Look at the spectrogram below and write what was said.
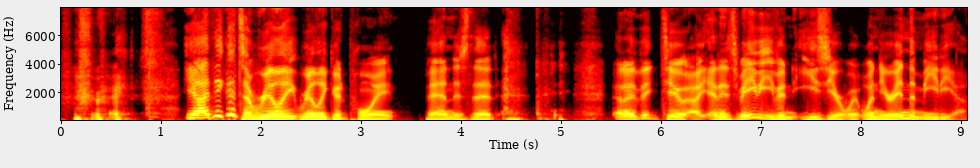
right? Yeah, I think it's a really really good point, Ben. Is that, and I think too, uh, and it's maybe even easier when, when you're in the media.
